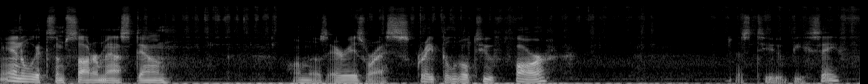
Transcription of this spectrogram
And we'll get some solder mask down on those areas where I scraped a little too far just to be safe.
